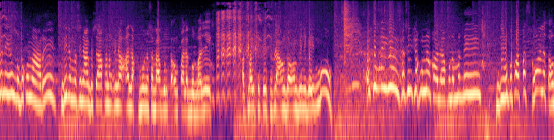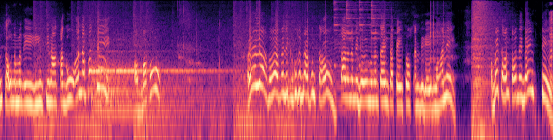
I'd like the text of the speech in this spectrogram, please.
ganun yung baba kumari. Hindi naman sinabi sa akin ng inaanak mo na sa bagong taon pala bumalik. At may pesos lang daw ang binigay mo. Ayun, kasi siya ko na, kala ko naman eh, hindi mo papapaskuhan na taon-taon naman eh, yung tinataguan na pati. Aba ko. Ay, ala, babalikin ko sa bagong taon. Sana na may gawin mo ng 30 pesos ang bigay mo, hani. Abay, taon-taon ay 20.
